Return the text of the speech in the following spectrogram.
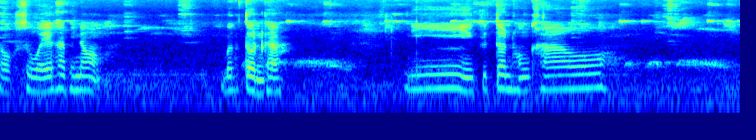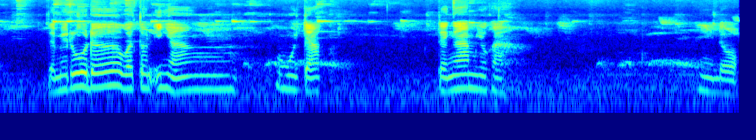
ดอกสวยค่ะพี่น้อง เบื้องต้นค่ะ นี่คือต้นของเขาแต่ไม่รู้เด้อว่าต้นอีหยังโมูจัก แต่งามอยู่ค่ะ นี่ดอก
